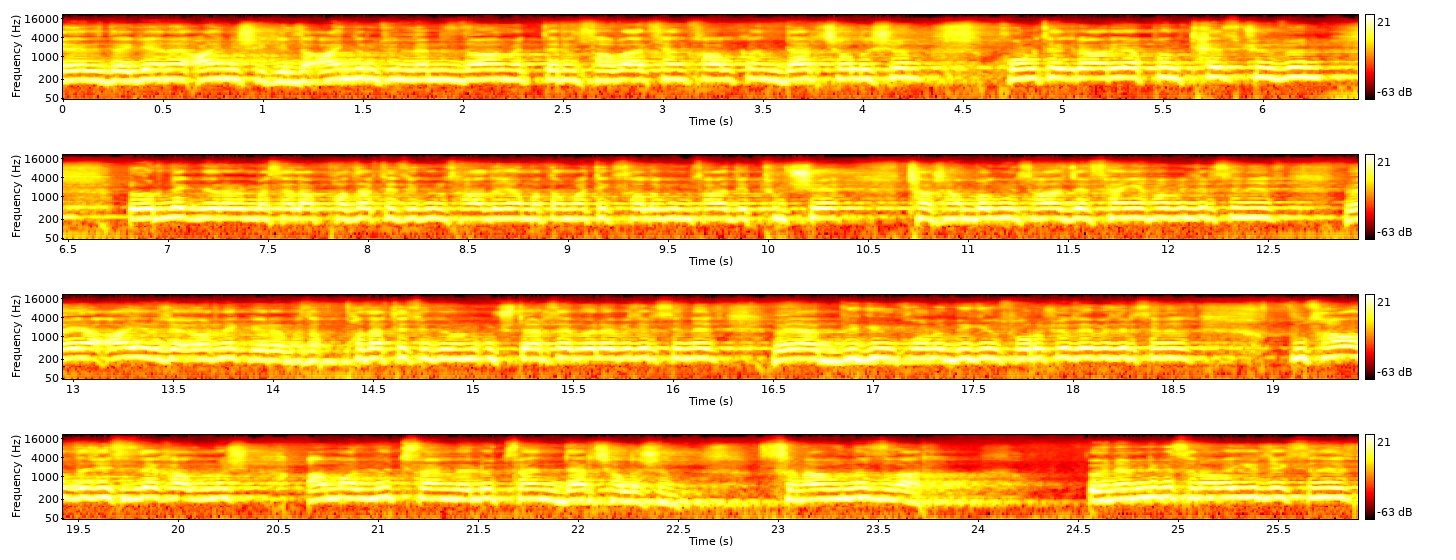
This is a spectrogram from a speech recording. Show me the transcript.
evde gene aynı şekilde aynı rutinlerinizi devam ettirin. Sabah erken kalkın, ders çalışın, konu tekrarı yapın, test çözün. Örnek veriyorum mesela pazartesi günü sadece matematik, salı günü sadece Türkçe, çarşamba günü sadece fen yapabilirsiniz. Veya ayrıca örnek veriyorum mesela pazartesi günü 3 derse bölebilirsiniz. Veya bir gün konu bir gün soru çözebilirsiniz. Bu sadece size kalmış ama lütfen ve lütfen ders çalışın. Sınavınız var. Önemli bir sınava gireceksiniz.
